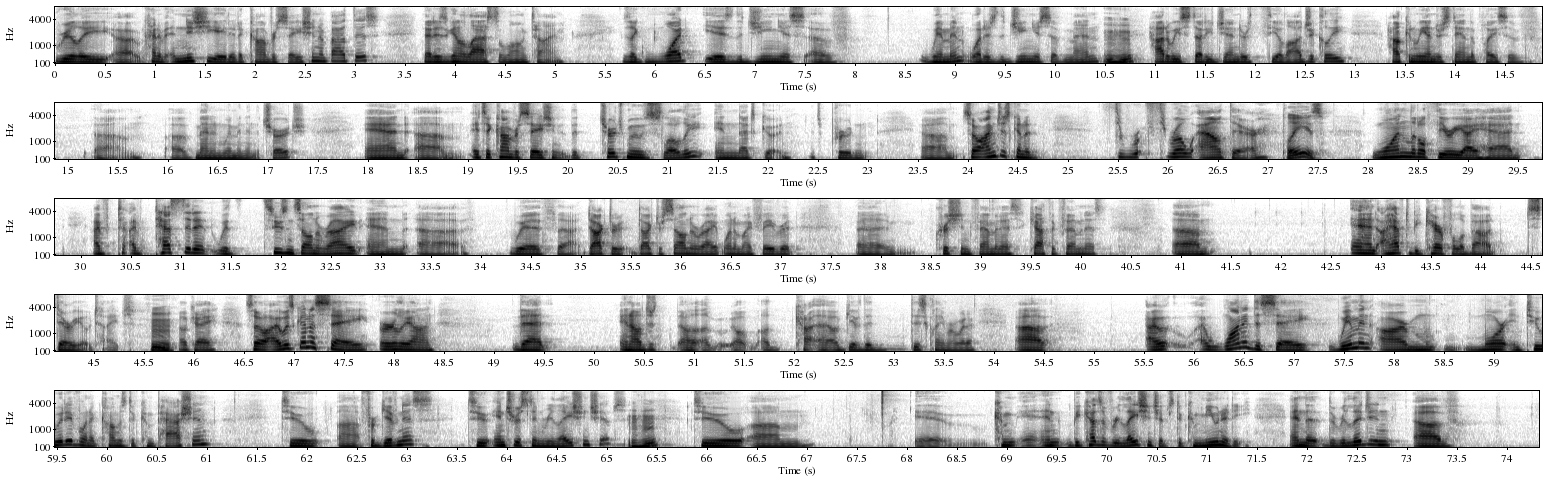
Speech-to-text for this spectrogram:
really uh, kind of initiated a conversation about this that is going to last a long time. He's like, what is the genius of women? What is the genius of men? How do we study gender theologically? How can we understand the place of um, of men and women in the church? And um, it's a conversation. The church moves slowly, and that's good. It's prudent. Um, so I'm just going to thr throw out there Please. one little theory I had. I've t- I've tested it with Susan Selner Wright and uh, with uh, Dr. Dr. Selner Wright, one of my favorite uh, Christian feminist, Catholic feminist. Um, and I have to be careful about stereotypes. Okay, so I was going to say early on that, and I'll just I'll, I'll, I'll, I'll give the disclaimer or whatever. Uh, I, I wanted to say women are m- more intuitive when it comes to compassion, to uh, forgiveness, to interest in relationships, to um, com- and because of relationships to community and the, the religion of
